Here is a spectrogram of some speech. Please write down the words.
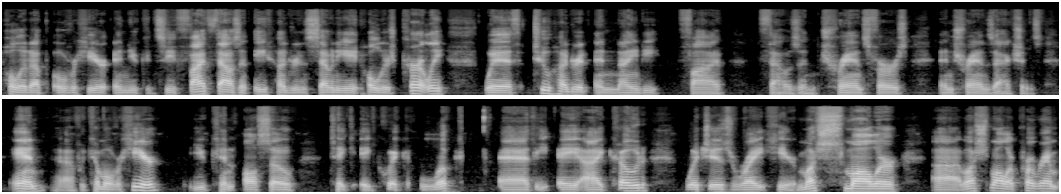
pull it up over here, and you can see 5,878 holders currently with 295 thousand transfers and transactions. And uh, if we come over here, you can also take a quick look at the AI code, which is right here. Much smaller, uh, much smaller program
